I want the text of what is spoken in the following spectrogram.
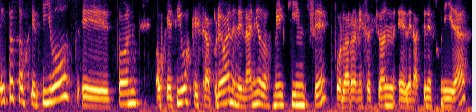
estos objetivos eh, son objetivos que se aprueban en el año 2015 por la Organización de Naciones Unidas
